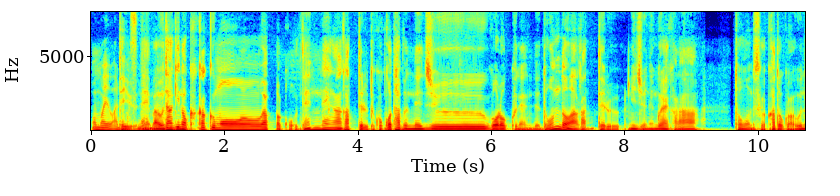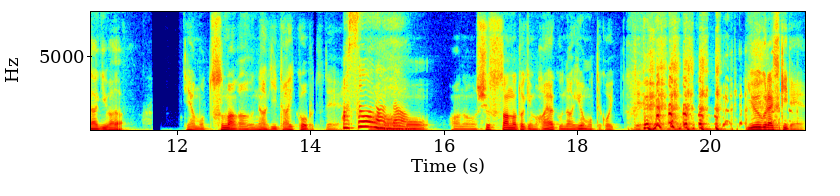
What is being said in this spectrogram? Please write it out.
思いはありますね。っていうね。まあ、うなぎの価格も、やっぱこう、年々上がってると、ここ多分ね、15、6年でどんどん上がってる、20年ぐらいかな、と思うんですけど、加藤君はうなぎは、いやもう妻がうなぎ大好物で。あそうなんだ。もう、あの、出産の時も早くうなぎを持ってこいって、言うぐらい好きで。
